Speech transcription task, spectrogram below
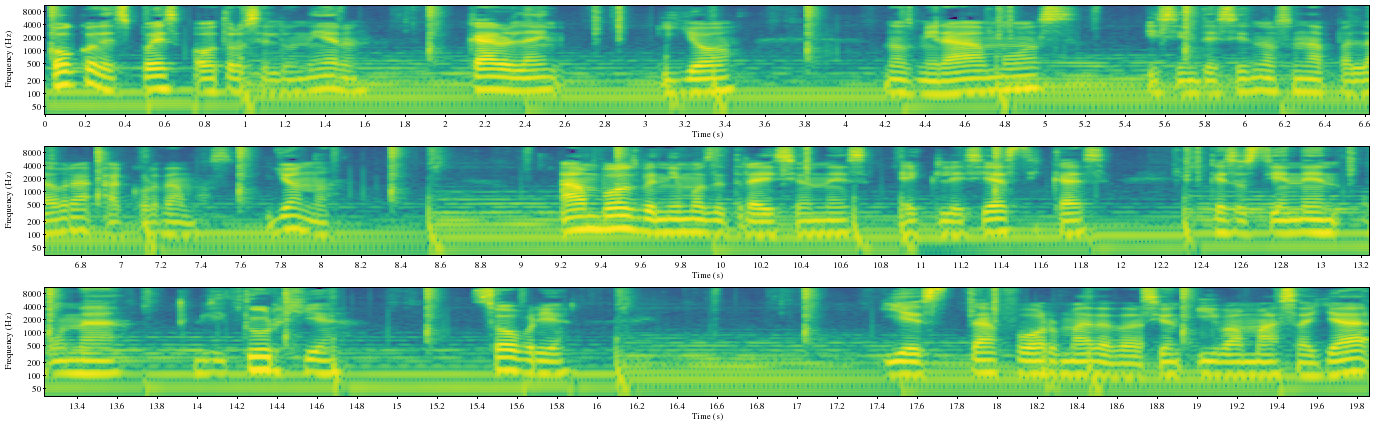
Poco después otros se le unieron. Caroline y yo nos mirábamos y sin decirnos una palabra acordamos. Yo no. Ambos venimos de tradiciones eclesiásticas que sostienen una liturgia sobria y esta forma de adoración iba más allá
